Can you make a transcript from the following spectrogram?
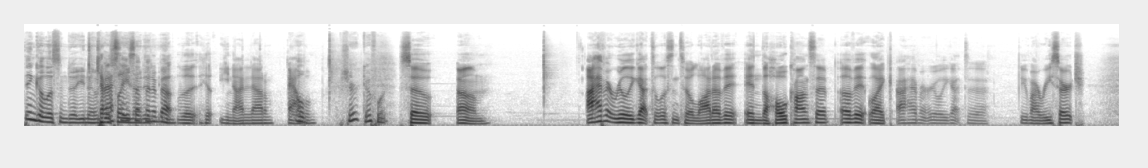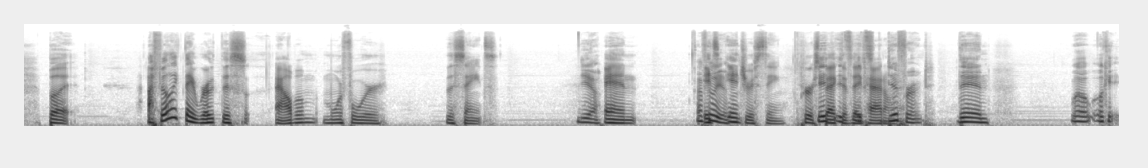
Then go listen to, you know, Can I say United something about the United album? Album. Sure, go for it. So, um, I haven't really got to listen to a lot of it, and the whole concept of it, like, I haven't really got to do my research. But I feel like they wrote this album more for the Saints, Yeah. and I feel it's you. interesting It- perspective it's- they've it's had on it. different than well, okay.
